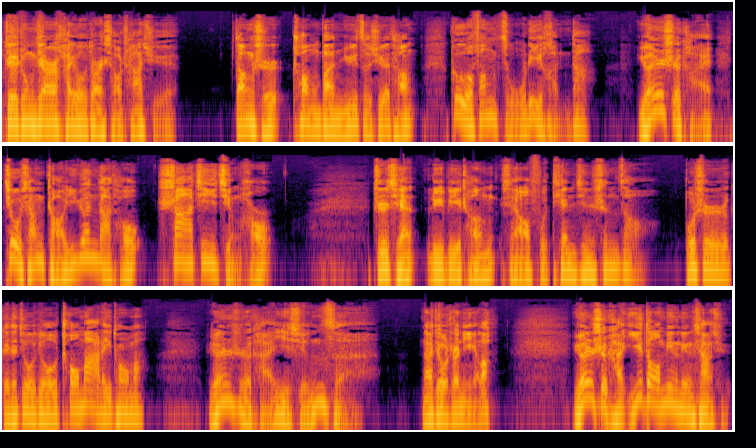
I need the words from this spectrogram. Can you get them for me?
这中间还有段小插曲，当时创办女子学堂，各方阻力很大，袁世凯就想找一冤大头杀鸡儆猴。之前吕碧城想要赴天津深造，不是给他舅舅臭骂了一通吗？袁世凯一寻思，那就是你了。袁世凯一道命令下去，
